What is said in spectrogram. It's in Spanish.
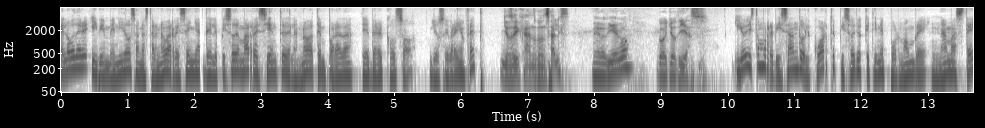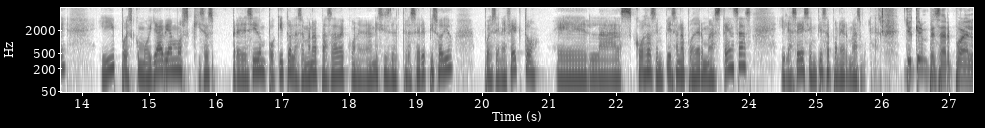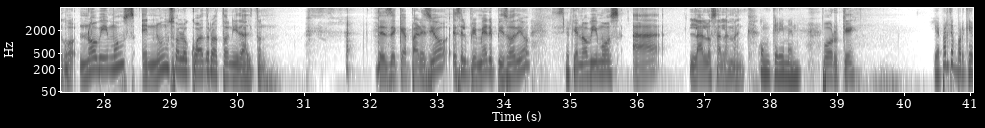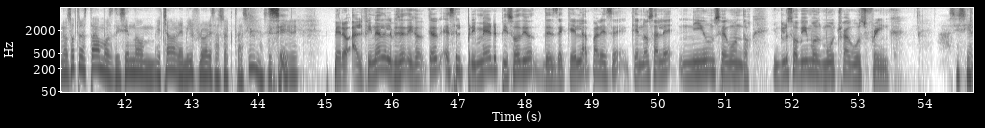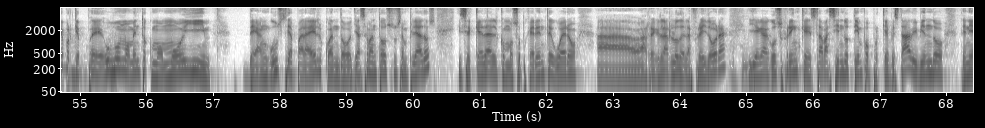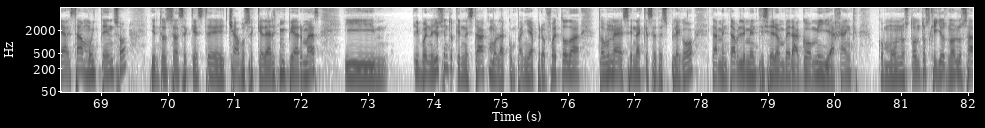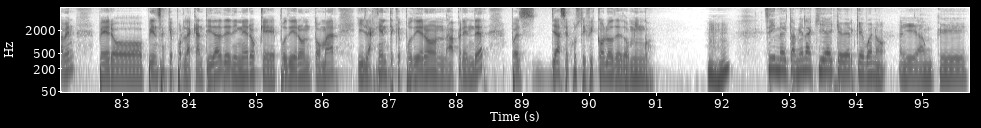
Hello there y bienvenidos a nuestra nueva reseña del episodio más reciente de la nueva temporada de Better Call Saul. Yo soy Brian Fett. Yo soy Hans González. Mero Diego. Goyo Díaz. Y hoy estamos revisando el cuarto episodio que tiene por nombre Namaste. Y pues como ya habíamos quizás predecido un poquito la semana pasada con el análisis del tercer episodio, pues en efecto eh, las cosas empiezan a poner más tensas y la serie se empieza a poner más buena. Yo quiero empezar por algo. No vimos en un solo cuadro a Tony Dalton. Desde que apareció, es el primer episodio que no vimos a Lalo Salamanca. Un crimen. ¿Por qué? Y aparte porque nosotros estábamos diciendo, echándole mil flores a su actuación, así Sí. que... Pero al final del episodio, digo, creo que es el primer episodio desde que él aparece que no sale ni un segundo. Incluso vimos mucho a Gus Frink. Así Sí, porque eh, hubo un momento como muy de angustia para él cuando ya se van todos sus empleados y se queda el como subgerente güero a arreglar lo de la freidora y llega Gus Fring que estaba haciendo tiempo porque estaba viviendo tenía estaba muy tenso y entonces hace que este chavo se quede a limpiar más y y bueno, yo siento que necesitaba como la compañía, pero fue toda, toda una escena que se desplegó. Lamentablemente hicieron ver a Gomi y a Hank como unos tontos que ellos no lo saben, pero piensan que por la cantidad de dinero que pudieron tomar y la gente que pudieron aprender, pues ya se justificó lo de domingo. Sí, no, y también aquí hay que ver que, bueno, eh, aunque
